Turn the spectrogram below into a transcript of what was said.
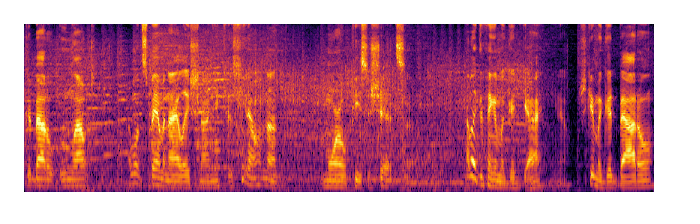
Good battle, Umlaut. I won't spam Annihilation on you, because, you know, I'm not a moral piece of shit, so... I like to think I'm a good guy, you know. Just give him a good battle.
